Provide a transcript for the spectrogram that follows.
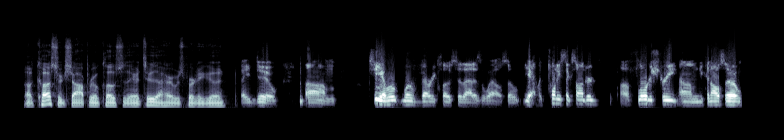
a custard shop real close to there too. That I heard was pretty good. They do. Um, so yeah, we're we're very close to that as well. So yeah, like 2600 uh, Florida Street. Um, you can also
